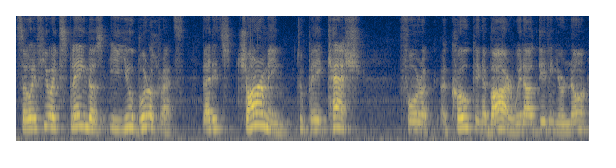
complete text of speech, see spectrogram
So if you explain those EU bureaucrats that it's charming to pay cash for a, a Coke in a bar without giving your no,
